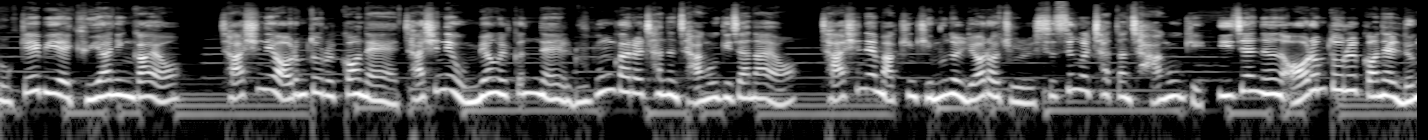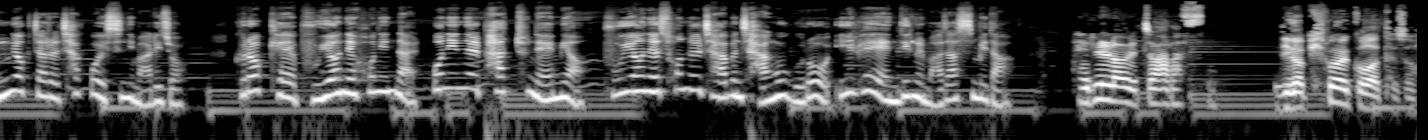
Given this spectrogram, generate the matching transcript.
도깨비의 귀환인가요? 자신의 얼음돌을 꺼내 자신의 운명을 끝낼 누군가를 찾는 장욱이잖아요. 자신의 막힌 기문을 열어줄 스승을 찾던 장욱이 이제는 얼음돌을 꺼낼 능력자를 찾고 있으니 말이죠. 그렇게 부연의 혼인날 혼인을 파투내며 부연의 손을 잡은 장욱으로 1회 엔딩을 맞았습니다. 대를 넣을 줄 알았어. 네가 필요할 것 같아서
